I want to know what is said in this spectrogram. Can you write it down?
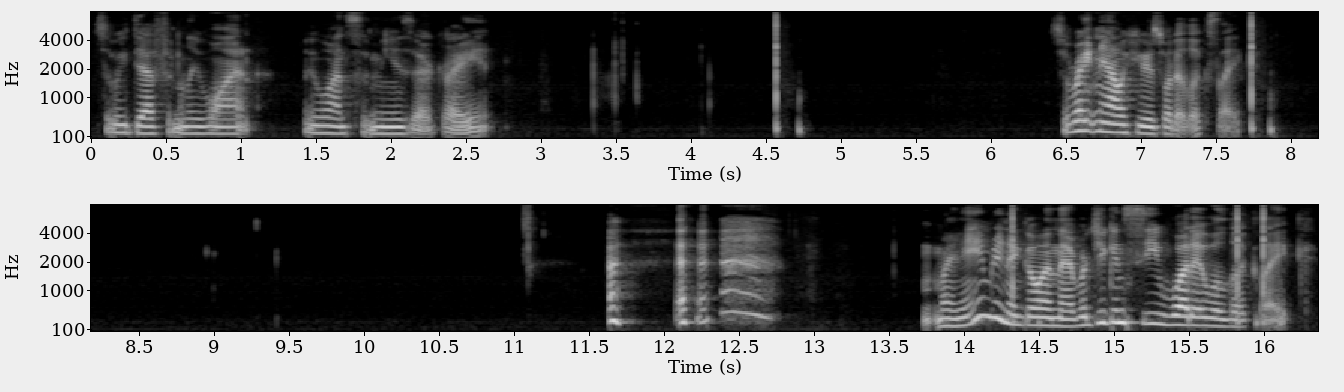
So we definitely want we want some music, right? So right now here's what it looks like. My name didn't go in there, but you can see what it will look like.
